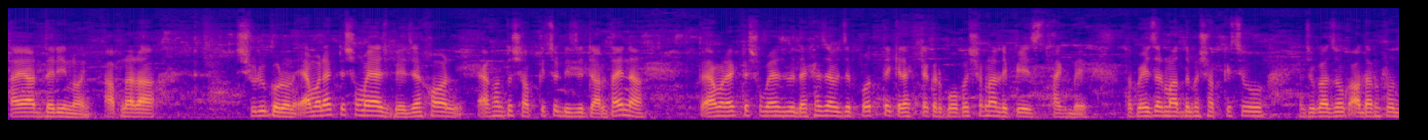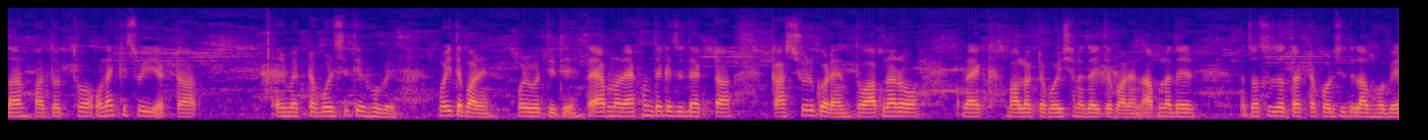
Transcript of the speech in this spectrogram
তাই আর দেরি নয়। আপনারা শুরু করুন। এমন একটা সময় আসবে যখন এখন তো সব কিছু ডিজিটাল তাই না? তো এমন একটা সময় আসবে, দেখা যাবে যে প্রত্যেকের একটা করে প্রফেশনালি পেজ থাকবে। তো পেজের মাধ্যমে সব কিছু যোগাযোগ, আদান প্রদান বা তথ্য অনেক কিছুই একটা এরকম একটা পরিস্থিতি হবে, হইতে পারে পরবর্তীতে। তাই আপনারা এখন থেকে যদি একটা কাজ শুরু করেন, তো আপনারাও অনেক ভালো একটা পজিশনে যাইতে পারেন। আপনাদের যথাযথ একটা পরিস্থিতি লাভ হবে।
